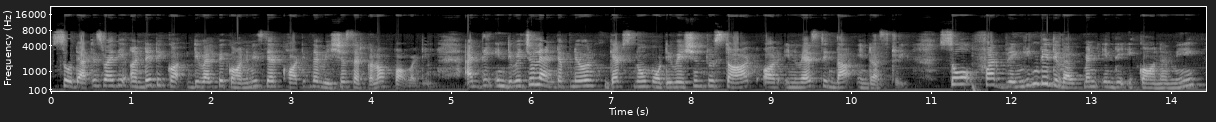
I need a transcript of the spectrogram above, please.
So that is why the underdeveloped economies they are caught in the vicious circle of poverty. And the individual entrepreneur gets no motivation to start or invest in the industry. So for bringing the development in the economy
